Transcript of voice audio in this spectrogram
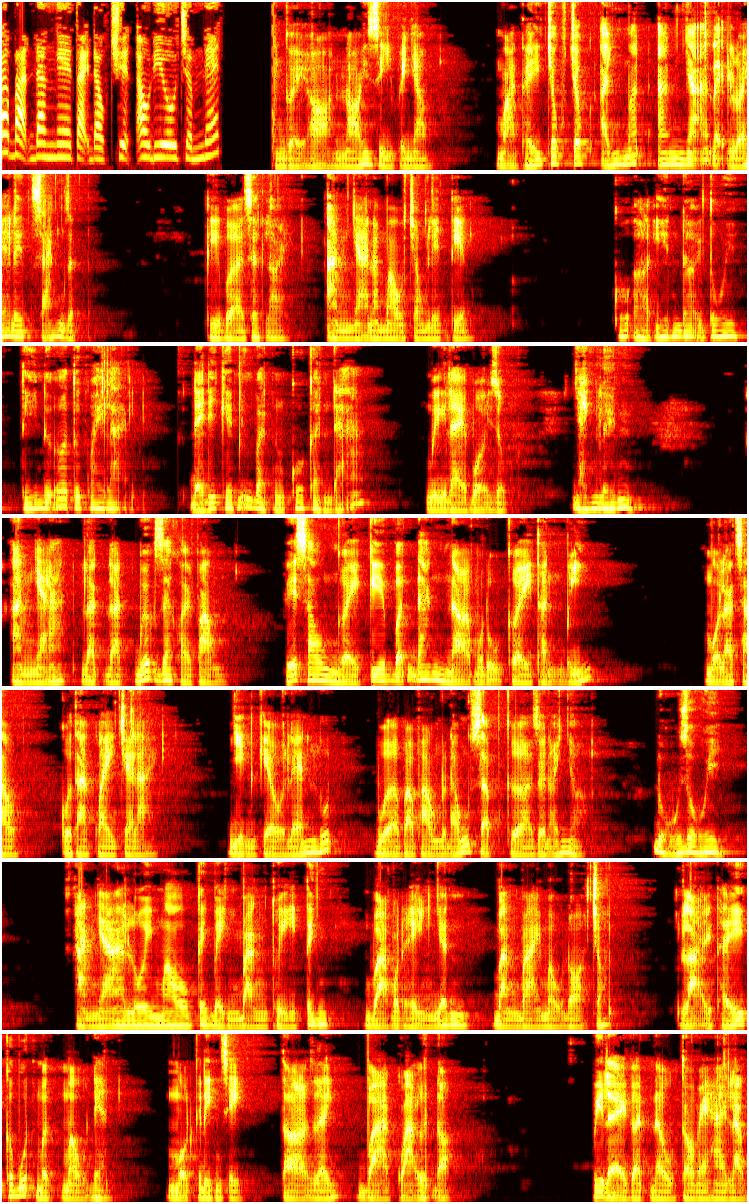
Các bạn đang nghe tại đọc chuyện audio.net Người họ nói gì với nhau, Mà thấy chốc chốc ánh mắt An Nhã lại lóe lên sáng rực. Khi vừa dứt lời, An Nhã nằm mau trong lên tiếng. Cô ở yên đợi tôi, Tí nữa tôi quay lại, Để đi kiếm những vật cô cần đã. Mỹ lệ bồi dục. Nhanh lên. An Nhã lật đật bước ra khỏi phòng. Phía sau người kia vẫn đang nở một nụ cười thần bí. Một lát sau Cô ta quay trở lại. Nhìn kiểu lén lút Vừa vào phòng đóng sập cửa rồi nói nhỏ. Đủ rồi. An Nhã lôi mau cái bình bằng thủy tinh Và một hình nhân bằng vải màu đỏ chót. Lại thấy có bút mực màu đen Một cái đinh gì Tờ giấy và quả ướt đỏ. Vy Lệ gật đầu to vẻ hài lòng.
